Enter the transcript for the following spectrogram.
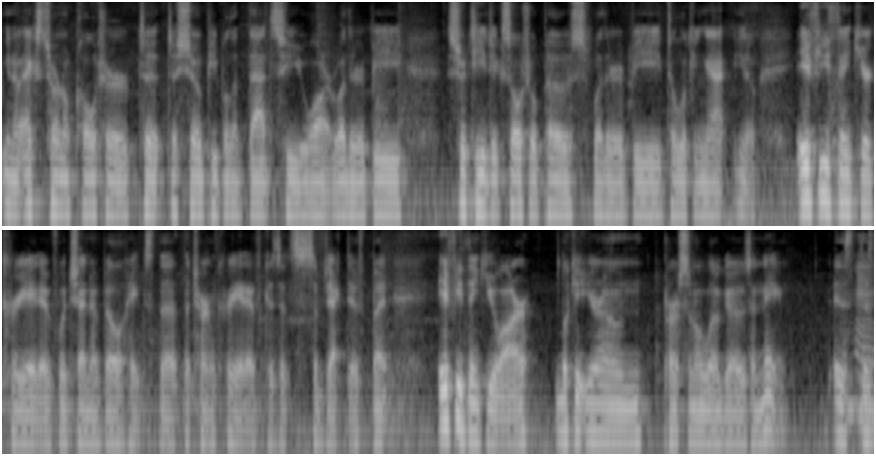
you know external culture to to show people that that's who you are whether it be strategic social posts whether it be to looking at you know if you think you're creative which i know bill hates the the term creative because it's subjective but if you think you are look at your own personal logos and name is does,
